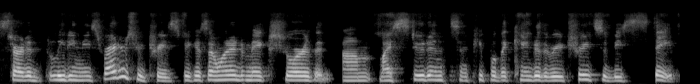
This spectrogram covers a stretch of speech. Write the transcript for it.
started leading these writers retreats because I wanted to make sure that um, my students and people that came to the retreats would be safe.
